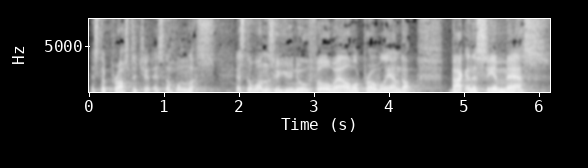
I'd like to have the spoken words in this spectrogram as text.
it's the prostitute, it's the homeless, it's the ones who you know full well will probably end up back in the same mess.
